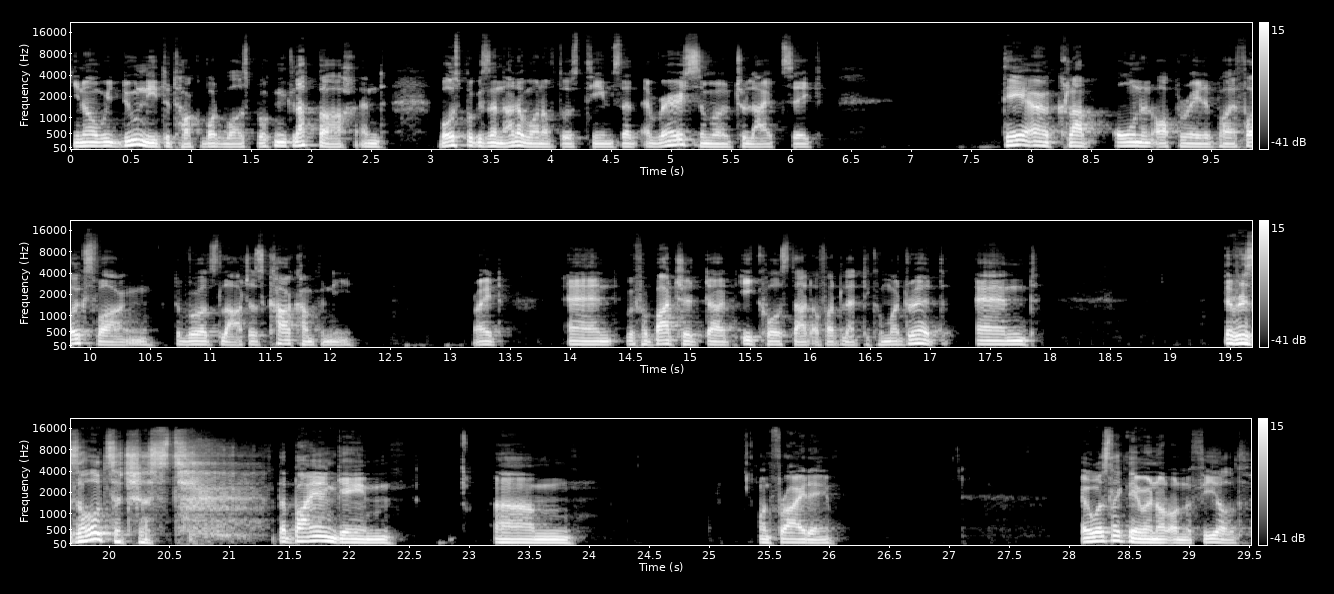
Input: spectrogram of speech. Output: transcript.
you know, we do need to talk about Wolfsburg and Gladbach. And Wolfsburg is another one of those teams that are very similar to Leipzig they are a club owned and operated by Volkswagen, the world's largest car company, right? And with a budget that equals that of Atletico Madrid. And the results are just the Bayern game um, on Friday. It was like they were not on the field.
